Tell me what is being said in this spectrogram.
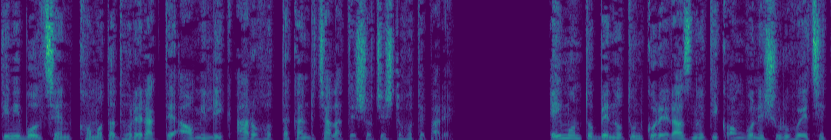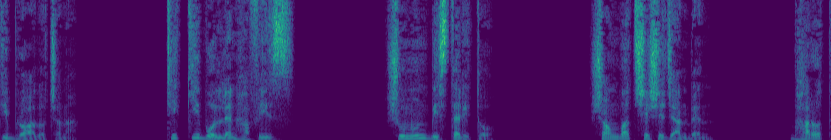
তিনি বলছেন, ক্ষমতা ধরে রাখতে আওয়ামী লীগ আরও হত্যাকাণ্ড চালাতে সচেষ্ট হতে পারে। এই মন্তব্যে নতুন করে রাজনৈতিক অঙ্গনে শুরু হয়েছে তীব্র আলোচনা। ঠিক কি বললেন হাফিজ? শুনুন বিস্তারিত। সংবাদ শেষে জানবেন। ভারত,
